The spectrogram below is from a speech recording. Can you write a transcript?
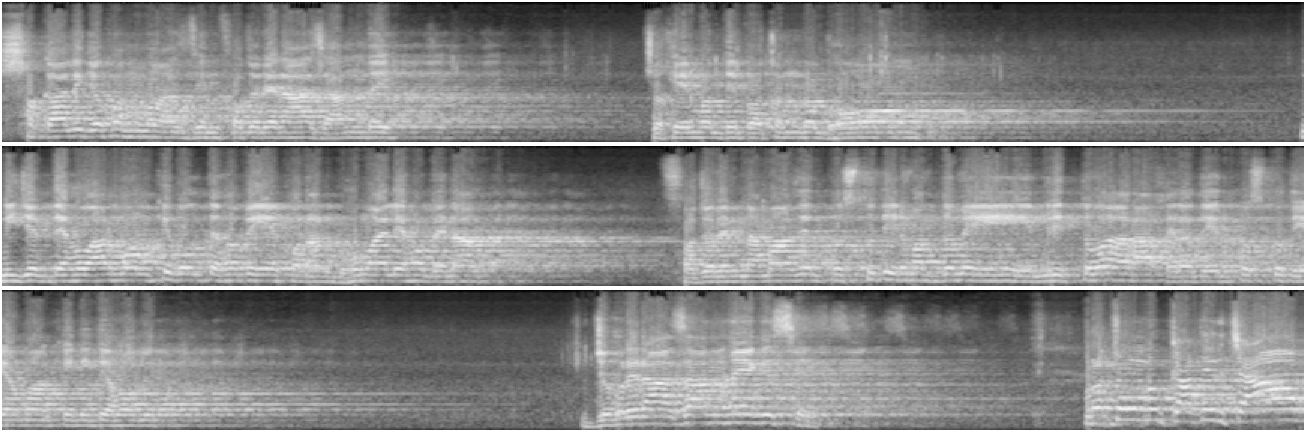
সকালে যখন মুয়াজ্জিন ফজরের আজান দেয় চোখের মধ্যে প্রচণ্ড ঘুম। নিজের দেহ আর মনকে বলতে হবে, এখন আর ঘুমাইলে হবে না। ফজরের নামাজের প্রস্তুতির মাধ্যমে মৃত্যু আর আখেরাতের প্রস্তুতি আমাকে নিতে হবে। জোহরের আজান হয়ে গেছে। প্রচণ্ড কাজের চাপ,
